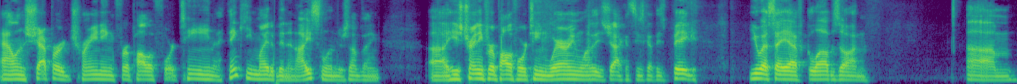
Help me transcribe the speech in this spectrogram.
Alan Shepard training for Apollo 14. I think he might have been in Iceland or something uh, he's training for Apollo 14 wearing one of these jackets. He's got these big USAF gloves on. Um,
